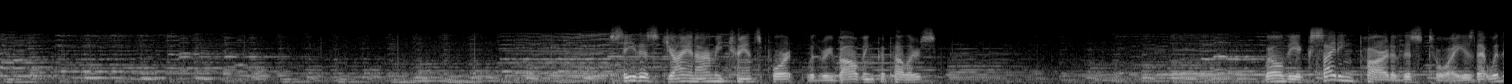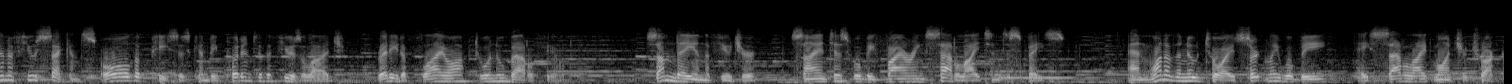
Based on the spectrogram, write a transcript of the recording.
See this giant army transport with revolving propellers? Well, the exciting part of this toy is that within a few seconds, all the pieces can be put into the fuselage, ready to fly off to a new battlefield. Someday in the future, scientists will be firing satellites into space. And one of the new toys certainly will be a satellite launcher truck.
